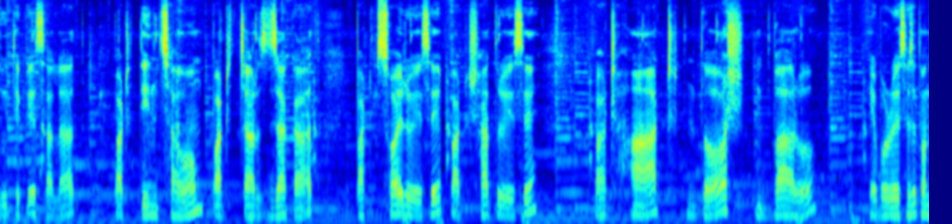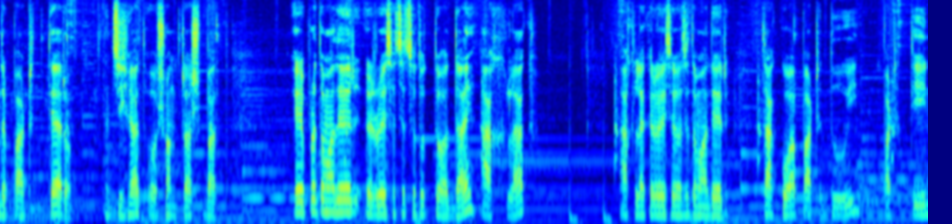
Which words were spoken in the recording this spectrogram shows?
দুই থেকে সালাদ পাঠ তিন ছাওম, পাঠ চার জাকাত, পাঠ ছয় রয়েছে, পাঠ সাত রয়েছে পাঠ আট, দশ, বারো, এরপর রয়েছে তোমাদের পাঠ তেরো, জিহাদ ও সন্ত্রাসবাদ। এরপরে তোমাদের রয়েছে হচ্ছে চতুর্থ অধ্যায়, আখলাখ। আখলাখে রয়েছে হচ্ছে তোমাদের তাকুয়া পাঠ দুই, পাঠ তিন,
